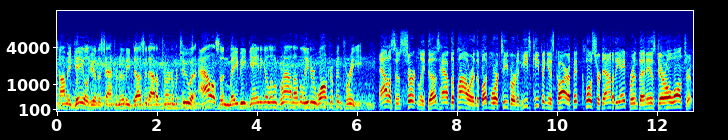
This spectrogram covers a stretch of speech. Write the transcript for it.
Tommy Gale here this afternoon. He does it out of turn number two, and Allison may be gaining a little ground on the leader, Waltrip, in three. Allison certainly does have the power in the Bud Moore T-Bird, and he's keeping his car a bit closer down to the apron than is Darrell Waltrip.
